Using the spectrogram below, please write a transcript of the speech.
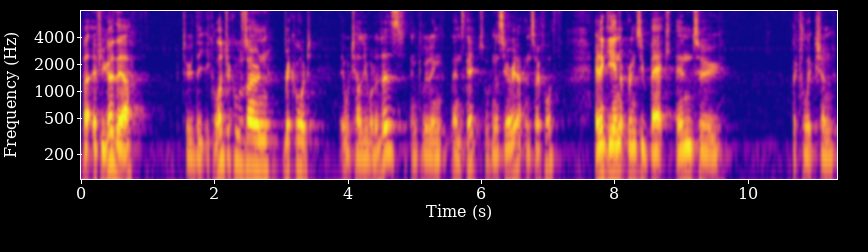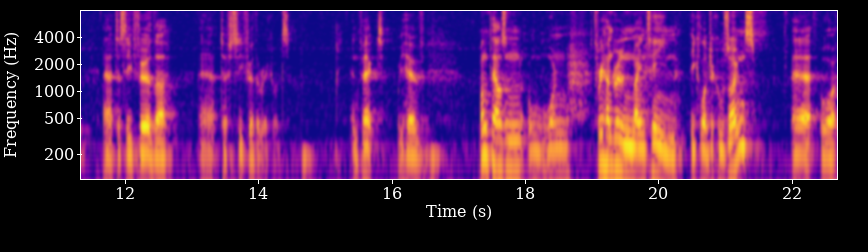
But if you go there to the ecological zone record, it will tell you what it is, including landscapes, wilderness area, and so forth. And again, it brings you back into the collection uh, to see further uh, to see further records. In fact, we have 1,319 ecological zones, uh, or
